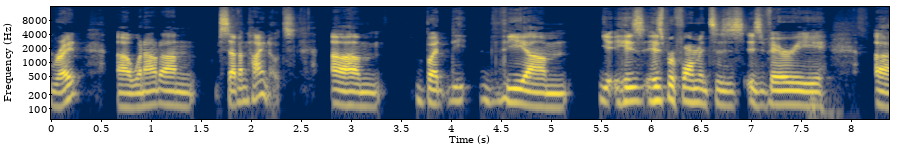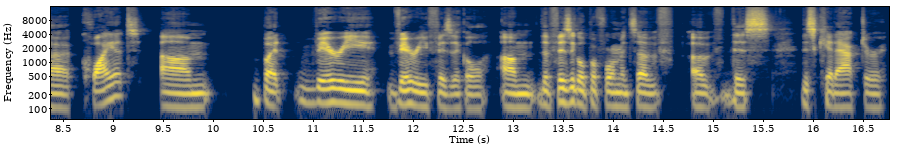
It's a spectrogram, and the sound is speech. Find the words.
right? Uh, went out on seven high notes. Um, but the, the um, his his performance is is very uh, quiet, um, but very very physical. Um, the physical performance of of this this kid actor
